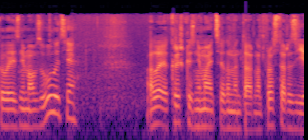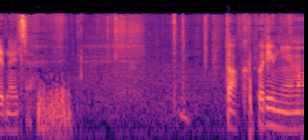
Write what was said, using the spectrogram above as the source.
коли я знімав з вулиці. Але кришка знімається елементарно, просто роз'єднується. Так, порівнюємо.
